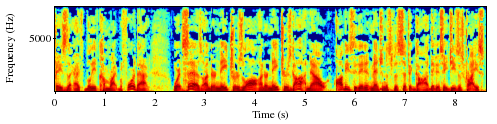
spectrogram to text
phrases that I believe come right before that, where it says under nature's law, under nature's God. Now, obviously they didn't mention a specific God. They didn't say Jesus Christ.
